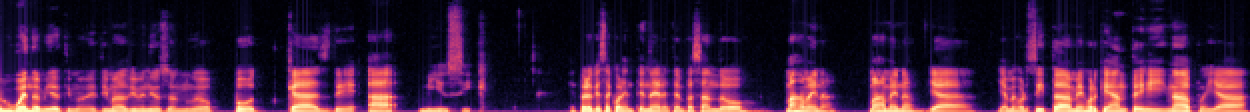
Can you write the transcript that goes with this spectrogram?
buena, mi estimados y estimadas. Bienvenidos a un nuevo podcast de A Music. Espero que esa cuarentena la estén pasando más amena, más amena, ya, ya mejorcita, mejor que antes y nada, pues ya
